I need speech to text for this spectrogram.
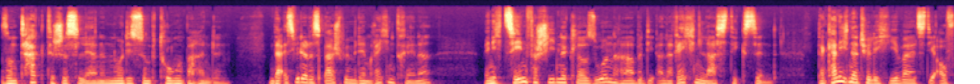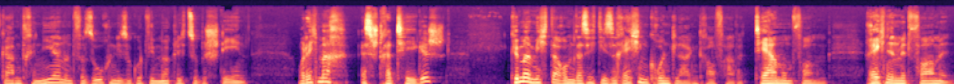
so ein taktisches Lernen, nur die Symptome behandeln. Und da ist wieder das Beispiel mit dem Rechentrainer. Wenn ich zehn verschiedene Klausuren habe, die alle rechenlastig sind, dann kann ich natürlich jeweils die Aufgaben trainieren und versuchen, die so gut wie möglich zu bestehen. Oder ich mache es strategisch, kümmere mich darum, dass ich diese Rechengrundlagen drauf habe. Thermumformung, Rechnen mit Formeln.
